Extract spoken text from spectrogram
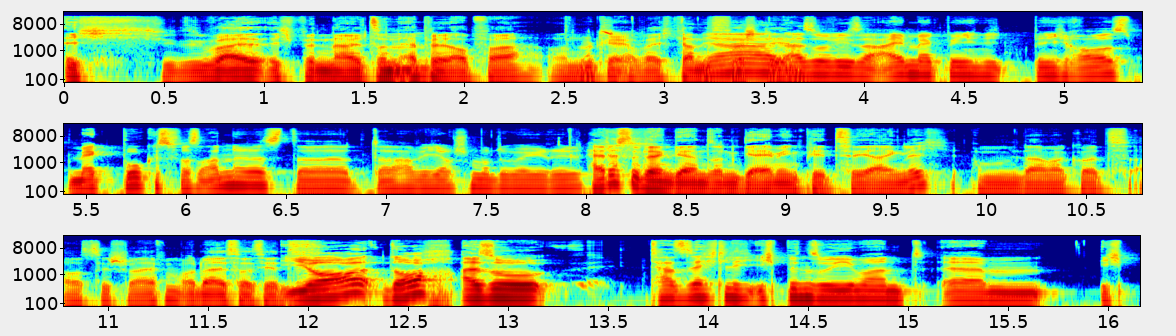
ich, weißt, ich bin halt so ein Apple-Opfer und Mhm. Okay. aber ich kann nicht ja, verstehen. also wie gesagt, iMac bin ich, nicht, bin ich raus. MacBook ist was anderes, da, da habe ich auch schon mal drüber geredet. Hättest du denn gern so einen Gaming-PC eigentlich, um da mal kurz auszuschweifen? Oder ist das jetzt? Ja, doch. Also tatsächlich, ich bin so jemand, ähm, ich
